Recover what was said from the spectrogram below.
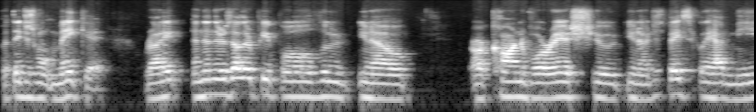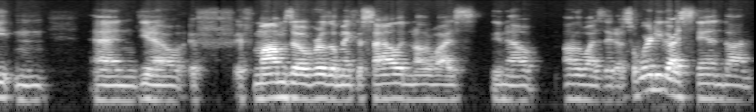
but they just won't make it, right? And then there's other people who, you know, are carnivore-ish who, you know, just basically have meat and and you know, if if mom's over, they'll make a salad, and otherwise, you know, otherwise they don't. So where do you guys stand on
